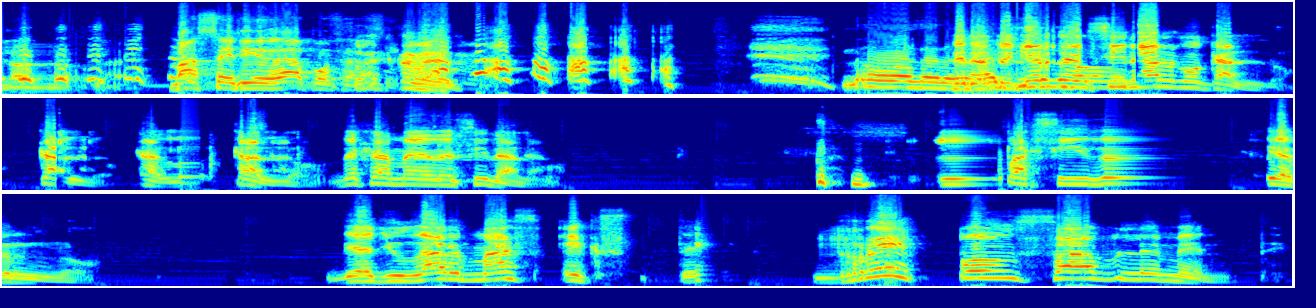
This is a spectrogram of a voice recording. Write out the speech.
no, no. Más seriedad, por favor. No, no, no. Pero te quiero decir algo, Carlos. Carlos, Carlos, Carlos, déjame decir algo la capacidad de ayudar más responsablemente.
